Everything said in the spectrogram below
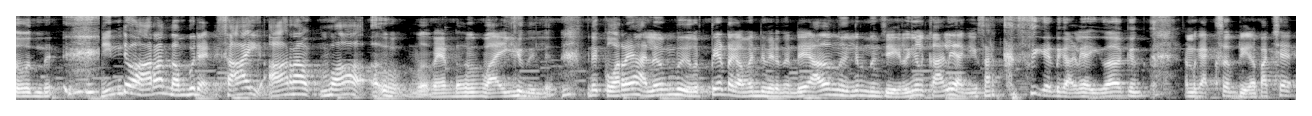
തോന്നുന്നു. നിന്റെ ആറാം നമ്പുരാൻ സായി ആറാം വാ. വേണ്ടത് വായിക്കുന്നില്ല. പിന്നെ കുറെ അലമ്പ് വൃത്തിയായിട്ട കമന്റ് വരുന്നുണ്ട്. അതൊന്നും ഇങ്ങനൊന്നും ചെയ്യില്ല. നിങ്ങൾ കളിയാക്കി സർക്കസിക്കായിട്ട് കളിയാക്കി. അതൊക്കെ നമുക്ക് അക്സെപ്റ്റ് ചെയ്യാം. പക്ഷേ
